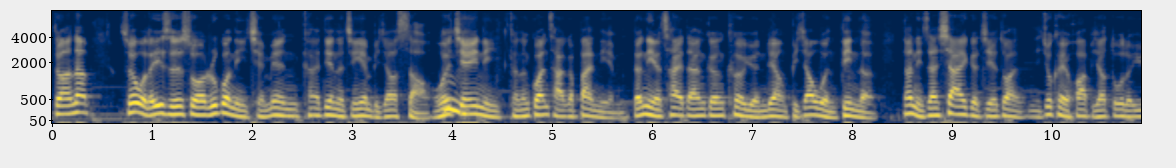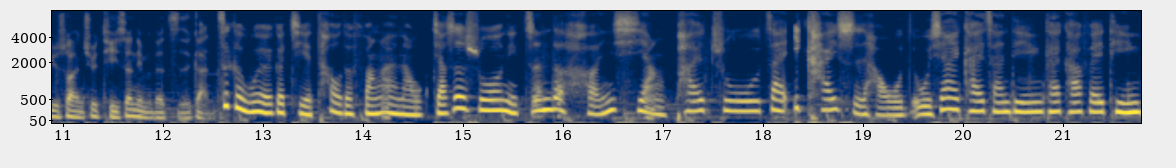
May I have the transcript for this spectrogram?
对啊，那所以我的意思是说，如果你前面开店的经验比较少，我会建议你可能观察个半年，嗯、等你的菜单跟客源量比较稳定了，那你在下一个阶段，你就可以花比较多的预算去提升你们的质感。这个我有一个解套的方案啊，我假设说你真的很想拍出在一开始，好，我我现在开餐厅、开咖啡厅、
